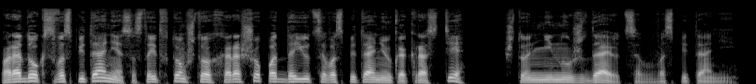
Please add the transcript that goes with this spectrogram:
Парадокс воспитания состоит в том, что хорошо поддаются воспитанию как раз те, что не нуждаются в воспитании.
